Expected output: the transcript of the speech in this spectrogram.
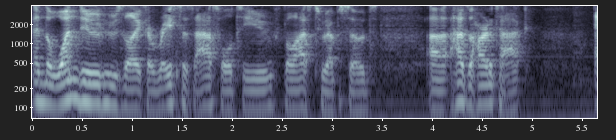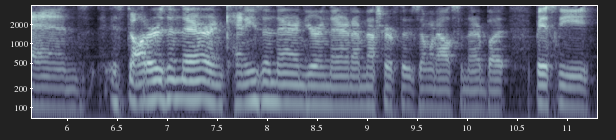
and the one dude who's like a racist asshole to you, the last two episodes, uh, has a heart attack. And his daughter is in there, and Kenny's in there, and you're in there, and I'm not sure if there's someone else in there, but basically,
